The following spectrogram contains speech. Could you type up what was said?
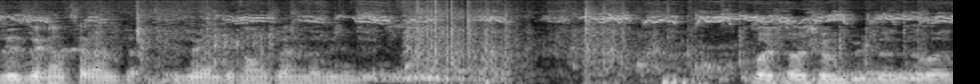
যে যেখানে চ্যানেলটা যেখান থেকে আমার চ্যানেলটা দেখেন ধন্যবাদ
